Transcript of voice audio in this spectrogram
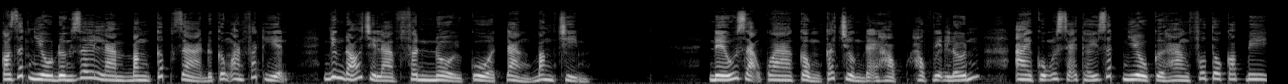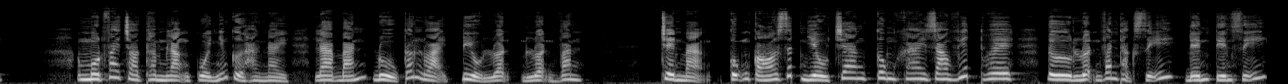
có rất nhiều đường dây làm bằng cấp giả được công an phát hiện, nhưng đó chỉ là phần nổi của tảng băng chìm. Nếu dạo qua cổng các trường đại học, học viện lớn, ai cũng sẽ thấy rất nhiều cửa hàng photocopy. Một vai trò thầm lặng của những cửa hàng này là bán đủ các loại tiểu luận, luận văn. Trên mạng cũng có rất nhiều trang công khai giao viết thuê từ luận văn thạc sĩ đến tiến sĩ,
